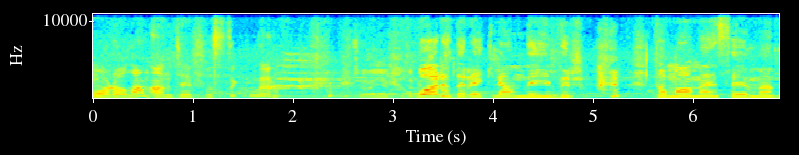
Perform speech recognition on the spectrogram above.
Mor olan Antep fıstıklı. Uçağın yakıtı Bu arada reklam değildir. Tamamen sevmem.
